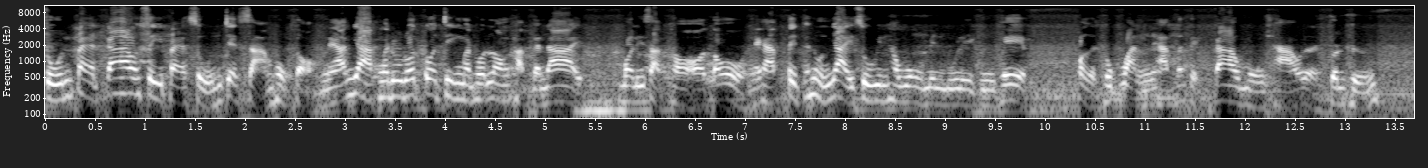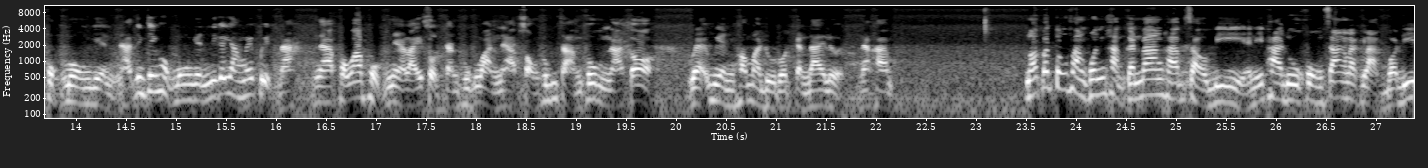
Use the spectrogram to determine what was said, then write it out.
0894807362 นะครับอยากมาดูรถตัวจริงมาทดลองขับกันได้ บริษัททออโต้นะครับติดถนนใหญ่สุวินทวงศ์มินบุรีกรุงเทพ เปิดทุกวันนะครับตั้งแต่9โมงเช้าเลยจนถึง 6โมงเย็นนะจริงๆ6โมงเย็นนี่ก็ยังไม่ปิดนะนะเพราะว่าผมเนี่ยไลฟ์สดกันทุกวันนะครับ2ทุ่ม3ทุ่มนะก็แวะเวียนเข้ามาดูรถกันได้เลยนะครับน็อตประตูฝั่งคนขับกันบ้างครับเสาบีอันนี้พาดูโครงสร้างหลักๆบอดี้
